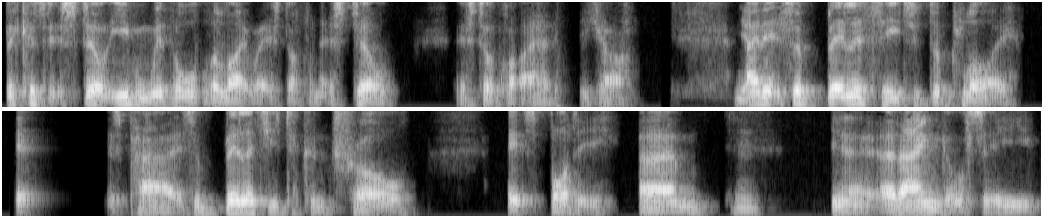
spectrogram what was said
because it's still even with all the lightweight stuff in it, it's still it's still quite a heavy car, yeah. and its ability to deploy its power, its ability to control its body. Um, mm you know, at Anglesey,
